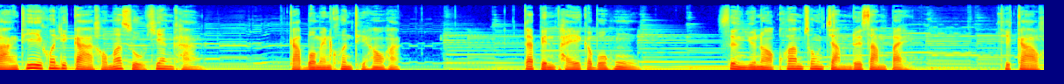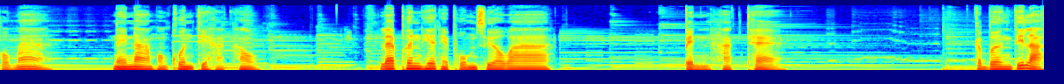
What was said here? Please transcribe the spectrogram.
บางที่คนที่กาเขามาสู่เคียงขางกับบ่แมนคนที่เฮาหัก แต่เป็นไผกับบ่ฮู้ซึ่งอยู่นอกความทรงจำโดยซ้ำไป ที่กล่าวเขามาในนามของคนที่หักเฮาและเพิ่นเฮ็ดให้ผมเชื่อว่า เป็นหักแท้กระเบิงติล่ะ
